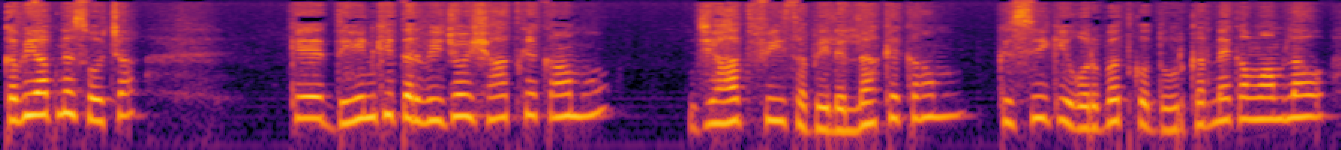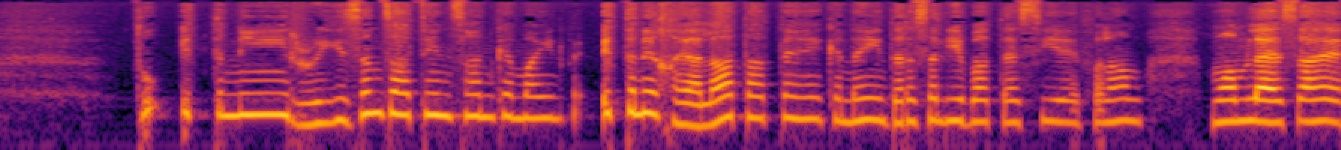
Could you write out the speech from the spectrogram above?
کبھی آپ نے سوچا کہ دین کی ترویج و اشاعت کے کام ہو جہاد فی سبیل اللہ کے کام ہو کسی کی غربت کو دور کرنے کا معاملہ ہو؟ تو اتنی ریزنز آتے ہیں انسان کے مائنڈ میں، اتنے خیالات آتے ہیں کہ نہیں، دراصل یہ بات ایسی ہے، فلاں معاملہ ایسا ہے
